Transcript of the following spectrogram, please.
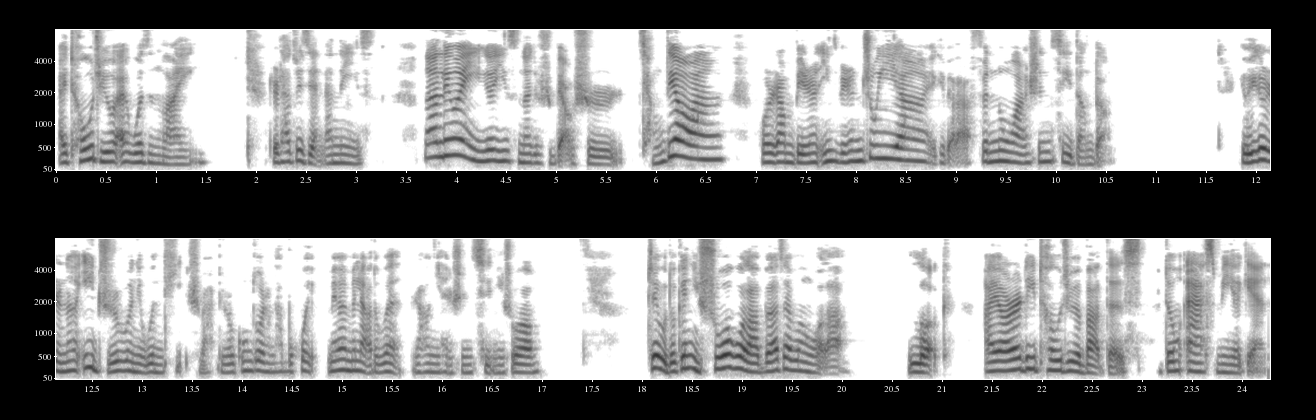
I told you I wasn't lying. 这是它最简单的意思。那另外一个意思呢，就是表示强调啊，或者让别人引起别人注意啊，也可以表达愤怒啊、生气等等。有一个人呢，一直问你问题，是吧？比如工作上他不会，没完没了的问，然后你很生气，你说：“这我都跟你说过了，不要再问我了。” Look, I already told you about this. Don't ask me again.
